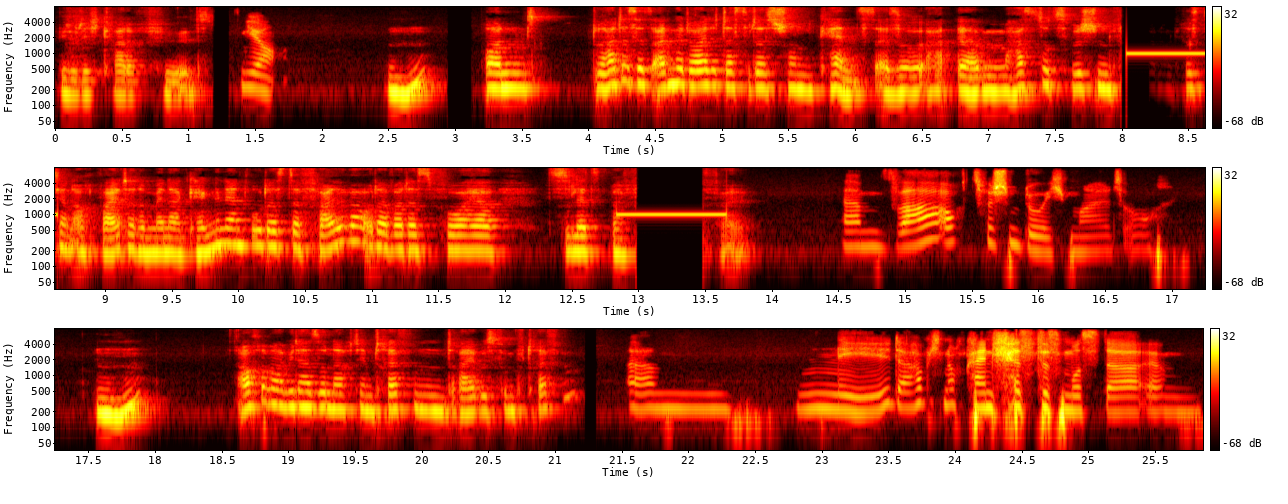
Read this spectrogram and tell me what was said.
wie du dich gerade fühlst. Ja. Mhm. Und du hattest jetzt angedeutet, dass du das schon kennst. Also ähm, hast du zwischen Christian auch weitere Männer kennengelernt, wo das der Fall war, oder war das vorher zuletzt bei Fall? Ähm, war auch zwischendurch mal so. Mhm. Auch immer wieder so nach dem Treffen, drei bis fünf Treffen? Ähm, nee, da habe ich noch kein festes Muster ähm,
